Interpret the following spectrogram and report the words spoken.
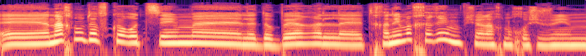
אה, אנחנו דווקא רוצים אה, לדבר על אה, תכנים אחרים שאנחנו חושבים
